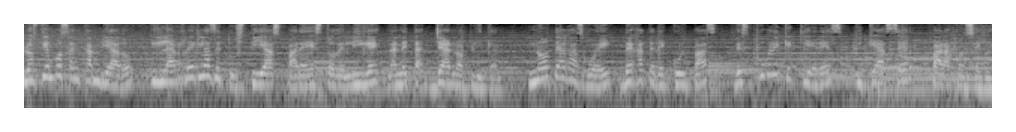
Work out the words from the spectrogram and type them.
Los tiempos han cambiado y las reglas de tus tías para esto de ligue, la neta, ya no aplican. No te hagas güey, déjate de culpas, descubre qué quieres y qué hacer para conseguirlo.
